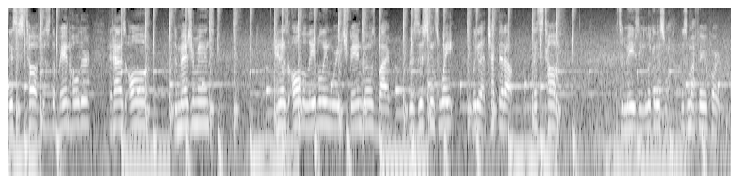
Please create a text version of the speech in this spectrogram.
This is tough. This is the band holder. It has all the measurements. It has all the labeling where each band goes by resistance weight. Look at that. Check that out. That's tough. It's amazing. Look at this one. This is my favorite part.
